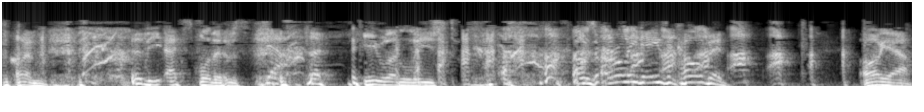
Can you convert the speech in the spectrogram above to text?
son, the expletives Yeah. that you unleashed. Those early days of COVID. Oh yeah,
